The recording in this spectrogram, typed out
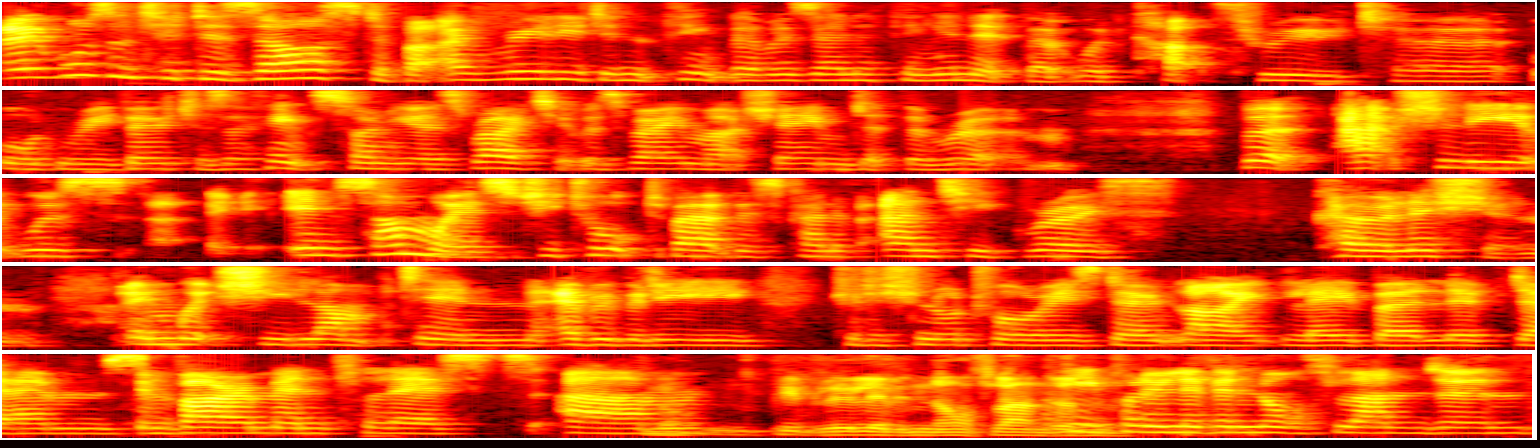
It wasn't a disaster, but I really didn't think there was anything in it that would cut through to ordinary voters. I think Sonia is right. It was very much aimed at the room. But actually, it was, in some ways, she talked about this kind of anti growth coalition in which she lumped in everybody traditional Tories don't like, Labour, Lib Dems, environmentalists, um, people who live in North London. People who live in North London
